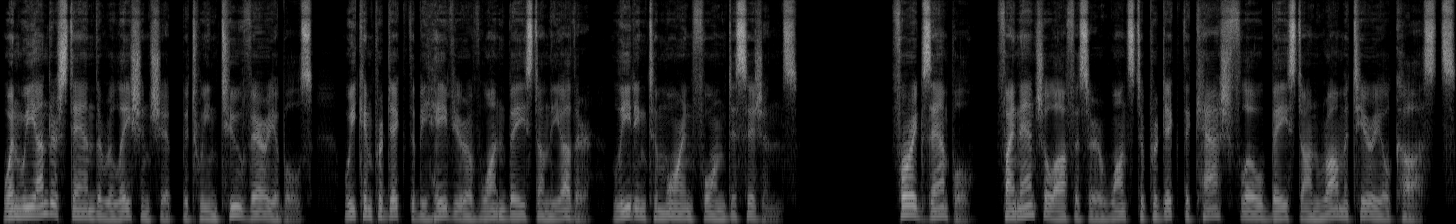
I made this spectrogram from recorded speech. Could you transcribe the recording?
When we understand the relationship between two variables, we can predict the behavior of one based on the other, leading to more informed decisions. For example, financial officer wants to predict the cash flow based on raw material costs.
